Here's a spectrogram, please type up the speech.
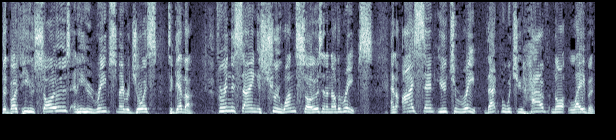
that both he who sows and he who reaps may rejoice together. For in this saying is true, one sows and another reaps. And I sent you to reap that for which you have not labored.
